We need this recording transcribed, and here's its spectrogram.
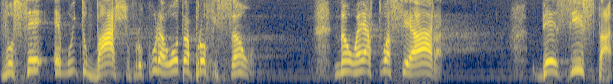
Você é muito baixo, procura outra profissão, não é a tua seara, desista,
